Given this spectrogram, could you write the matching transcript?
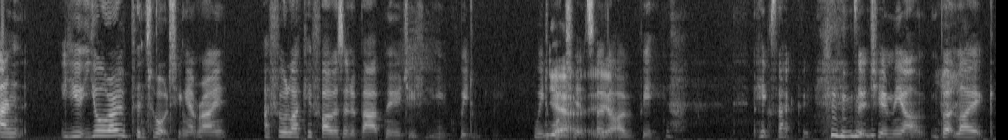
and you you're open to watching it, right? I feel like if I was in a bad mood, you, you we'd we'd watch it so yeah. that I would be exactly to cheer me up. But like,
